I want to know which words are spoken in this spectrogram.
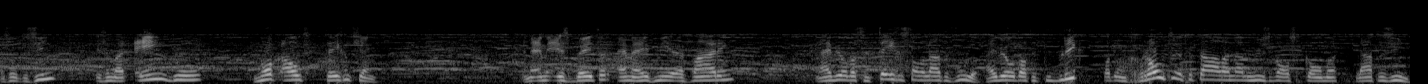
En zo te zien is er maar één doel, knockout tegen Cheng. En Emmen is beter, Emmen heeft meer ervaring. En hij wil dat zijn tegenstander laten voelen. Hij wil dat het publiek, wat in grote getalen naar de Museval is gekomen, laten zien.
